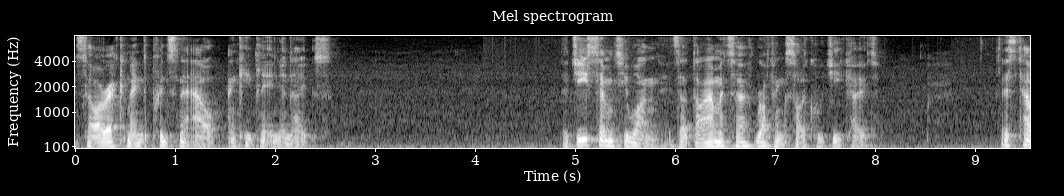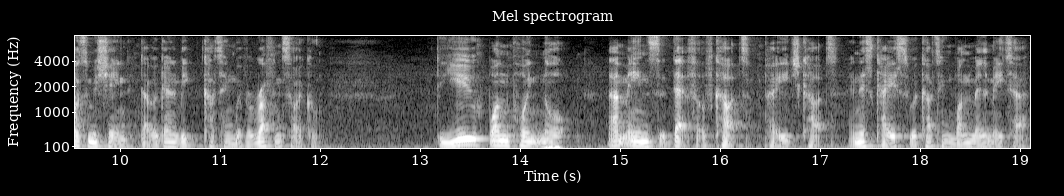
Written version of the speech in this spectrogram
so I recommend printing it out and keeping it in your notes. The G71 is our diameter roughing cycle G-code. This tells the machine that we're going to be cutting with a roughing cycle. The U1.0, that means the depth of cut per each cut. In this case, we're cutting 1mm.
